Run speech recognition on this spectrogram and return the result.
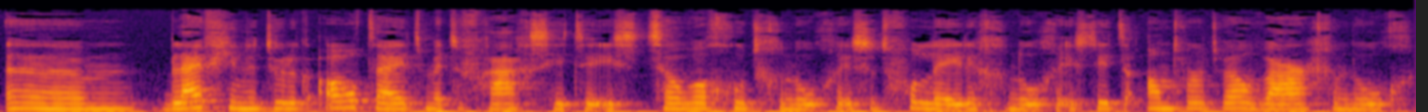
um, blijf je natuurlijk altijd met de vraag zitten: is het zo wel goed genoeg? Is het volledig genoeg? Is dit antwoord wel waar genoeg?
